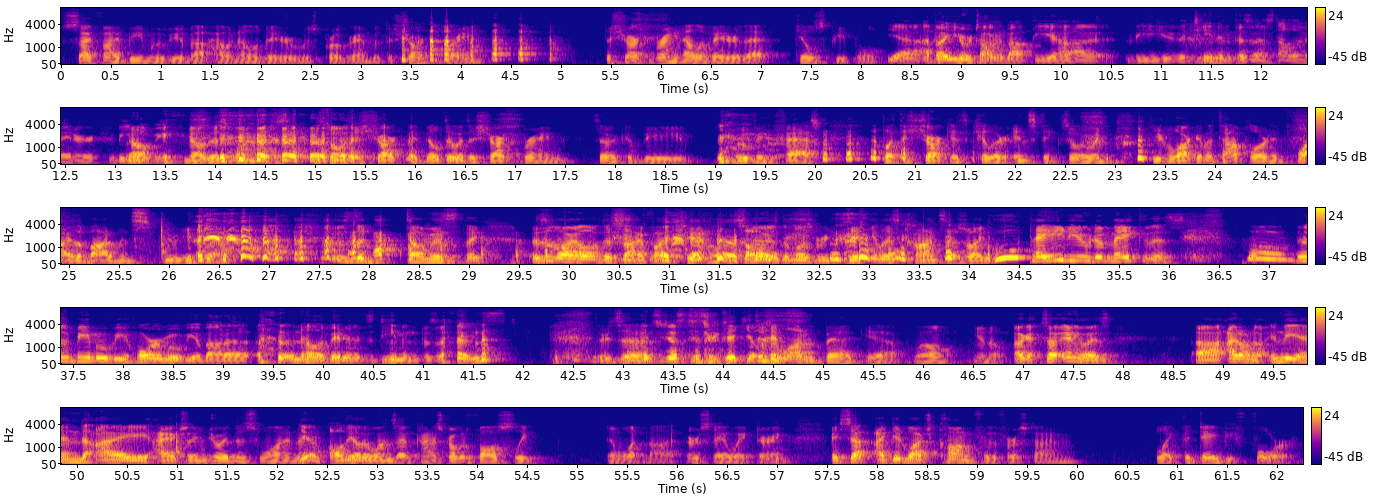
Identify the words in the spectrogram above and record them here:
sci-fi B movie about how an elevator was programmed with the shark brain. the shark brain elevator that kills people. Yeah, I thought you were talking about the uh, the the demon possessed elevator B No, movie. no, this one was this one was a shark. They built it with a shark brain so it could be moving fast. But the shark has killer instinct, so it would you'd walk in the top floor and it'd fly to the bottom and spew you out. It was the dumbest thing. This is why I love the Sci-Fi Channel. It's always the most ridiculous concepts. We're like, who paid you to make this? Oh, there's a B movie horror movie about a an elevator that's demon possessed. There's a it's just as ridiculous. There's a lot of bad, yeah. Well, you know. Okay, so anyways, uh, I don't know. In the end, I I actually enjoyed this one. Yeah. All the other ones, I've kind of struggled to fall asleep and whatnot, or stay awake during. Except I did watch Kong for the first time, like the day before,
